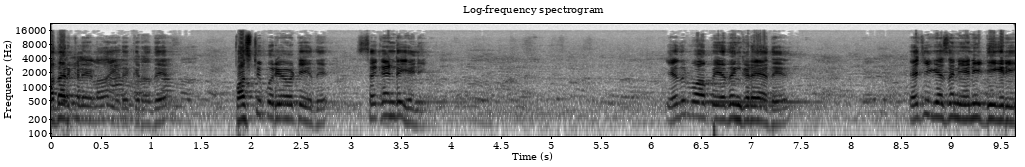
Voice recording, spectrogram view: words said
அதர் கிளையில் தான் எடுக்கிறது. ஃபஸ்ட்டு ப்ரியாரிட்டி இது. செகண்டு எனி எதிர்பார்ப்பு எதுவும் கிடையாது. எஜுகேஷன் எனி டிகிரி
